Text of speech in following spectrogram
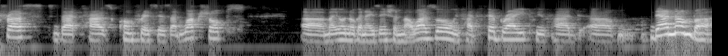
Trust that has conferences and workshops. Uh, my own organization, Mawazo, we've had FemWrite, we've had, um, there are a number,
